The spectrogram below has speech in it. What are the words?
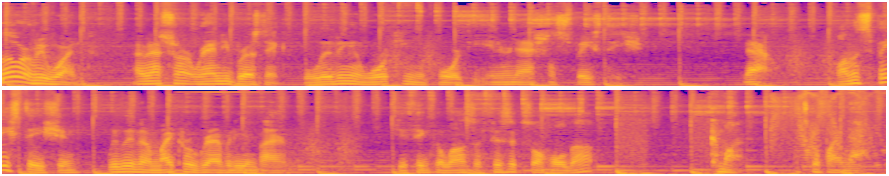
Hello, everyone. I'm astronaut Randy Bresnik, living and working aboard the International Space Station. Now, on the space station, we live in a microgravity environment. Do you think the laws of physics will hold up? Come on, let's go find out.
